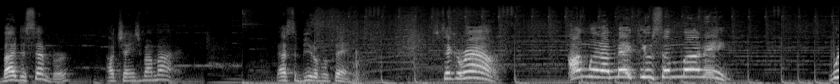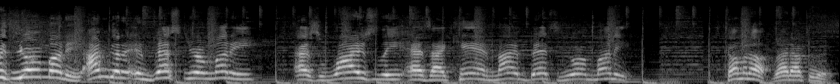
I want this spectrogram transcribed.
by December, I'll change my mind. That's the beautiful thing. Stick around. I'm going to make you some money with your money. I'm going to invest your money as wisely as I can. My bet's your money. Coming up right after this.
